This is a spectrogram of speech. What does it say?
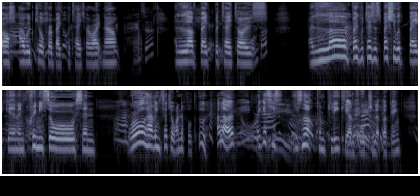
Oh, I would kill for a baked potato right now. I love baked potatoes. I love baked potatoes, especially with bacon and creamy sauce, and we're all having such a wonderful. T- Ooh, hello. I guess he's he's not completely unfortunate looking.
